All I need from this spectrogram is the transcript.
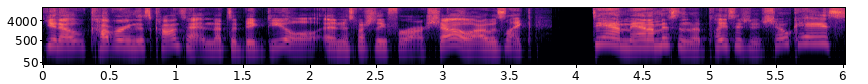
you know covering this content, and that's a big deal, and especially for our show. I was like, "Damn, man, I'm missing the PlayStation Showcase."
